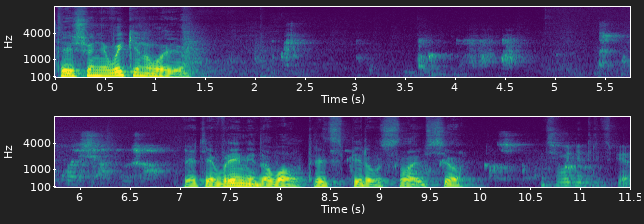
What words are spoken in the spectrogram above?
Ты еще не выкинула ее? Я тебе время давал 31 числа и все. Сегодня 31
